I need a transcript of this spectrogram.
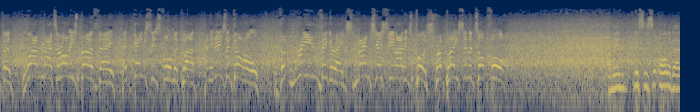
Juan Mata on his birthday against his former club, and it is a goal that reinvigorates Manchester United's push for a place in the top four. I mean, this is all about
